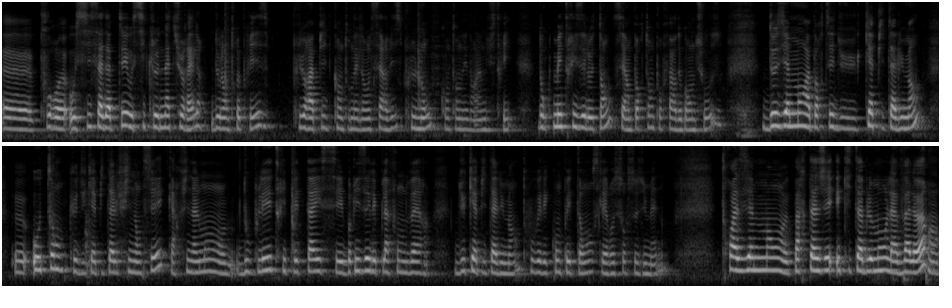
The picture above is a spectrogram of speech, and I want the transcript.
euh, pour aussi s'adapter au cycle naturel de l'entreprise, plus rapide quand on est dans le service, plus long quand on est dans l'industrie. Donc maîtriser le temps, c'est important pour faire de grandes choses. Deuxièmement, apporter du capital humain, euh, autant que du capital financier, car finalement, doubler, tripler de taille, c'est briser les plafonds de verre du capital humain, trouver les compétences, les ressources humaines. Troisièmement, euh, partager équitablement la valeur.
